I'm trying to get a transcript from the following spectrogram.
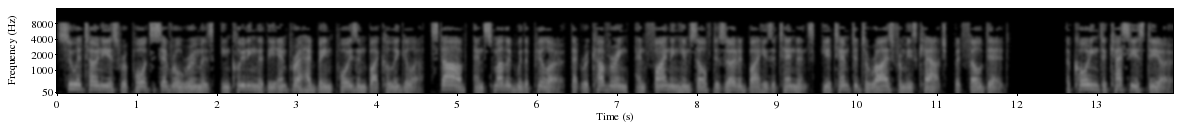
Suetonius reports several rumors, including that the emperor had been poisoned by Caligula, starved, and smothered with a pillow, that recovering, and finding himself deserted by his attendants, he attempted to rise from his couch, but fell dead. According to Cassius Dio,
